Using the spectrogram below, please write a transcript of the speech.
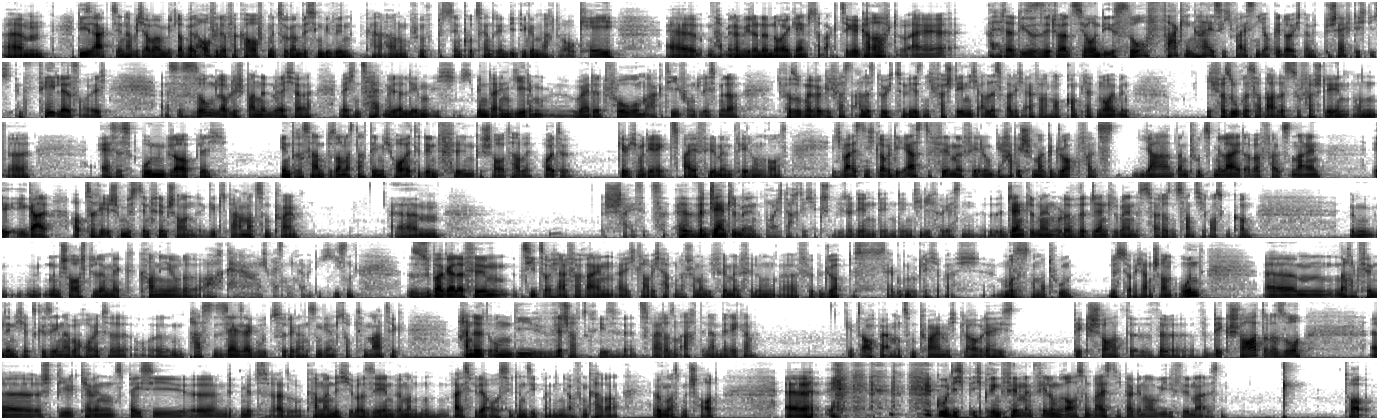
Ähm, diese Aktien habe ich aber mittlerweile auch wieder verkauft mit sogar ein bisschen Gewinn. Keine Ahnung, 5 bis 10 Prozent Rendite gemacht, war okay. Äh, habe mir dann wieder eine neue GameStop-Aktie gekauft, weil, Alter, diese Situation, die ist so fucking heiß. Ich weiß nicht, ob ihr euch damit beschäftigt. Ich empfehle es euch. Es ist so unglaublich spannend, in, welcher, in welchen Zeiten wir da leben. Ich, ich bin da in jedem Reddit-Forum aktiv und lese mir da, ich versuche mir wirklich fast alles durchzulesen. Ich verstehe nicht alles, weil ich einfach noch komplett neu bin. Ich versuche es aber alles zu verstehen und äh, es ist unglaublich interessant, besonders nachdem ich heute den Film geschaut habe. Heute gebe ich mal direkt zwei Filmempfehlungen raus. Ich weiß nicht, ich glaube, die erste Filmempfehlung, die habe ich schon mal gedroppt. Falls ja, dann tut es mir leid, aber falls nein, e egal. Hauptsache, ich müsste den Film schauen. Gibt es bei Amazon Prime. Ähm, Scheiße. Äh, The Gentleman. Boah, ich dachte, ich hätte schon wieder den, den, den Titel vergessen. The Gentleman oder The Gentleman ist 2020 rausgekommen. Mit einem Schauspieler McConney oder, ach, keine Ahnung, ich weiß nicht mehr, wie die hießen. Super geiler Film, zieht es euch einfach rein. Ich glaube, ich habe da schon mal die Filmempfehlung äh, für gedroppt. Das ist sehr gut möglich, aber ich äh, muss es nochmal tun. Müsst ihr euch anschauen. Und ähm, noch ein Film, den ich jetzt gesehen habe heute, äh, passt sehr, sehr gut zu der ganzen GameStop-Thematik. Handelt um die Wirtschaftskrise 2008 in Amerika. Gibt es auch bei Amazon Prime. Ich glaube, der hieß Big Short, The, The Big Short oder so. Äh, spielt Kevin Spacey äh, mit mit, also kann man nicht übersehen, wenn man weiß, wie der aussieht, dann sieht man ihn ja auf dem Cover. Irgendwas mit Short. Äh, gut, ich, ich bringe Filmempfehlungen raus und weiß nicht mehr genau, wie die Filme heißen. Top.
